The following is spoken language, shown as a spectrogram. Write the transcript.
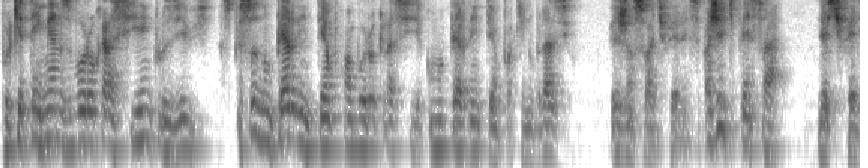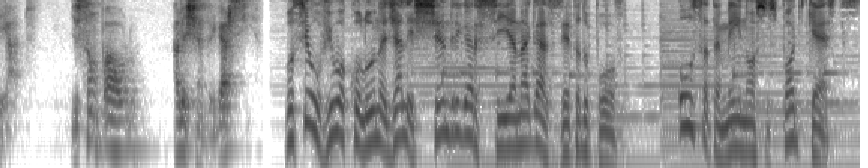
porque tem menos burocracia, inclusive. As pessoas não perdem tempo com a burocracia como perdem tempo aqui no Brasil. Vejam só a diferença. Para a gente pensar neste feriado. De São Paulo, Alexandre Garcia. Você ouviu a coluna de Alexandre Garcia na Gazeta do Povo. Ouça também nossos podcasts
